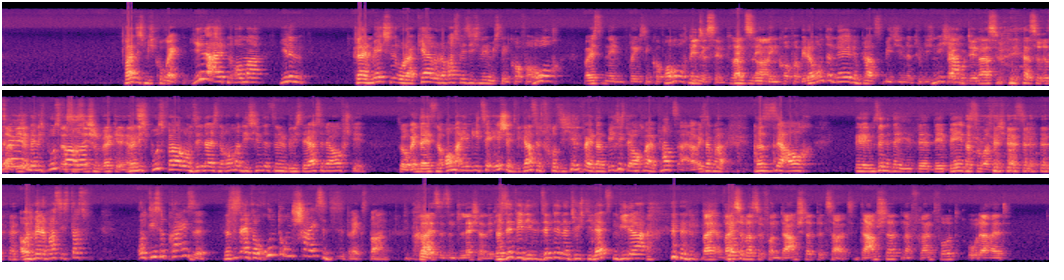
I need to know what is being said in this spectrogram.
halte ich mich korrekt. Jede alten Oma, jedem kleinen Mädchen oder Kerl oder was weiß ich, nehme ich den Koffer hoch Weißt du, bringe ich den Koffer hoch, nehme den Platz nehm, den Koffer wieder runter. Nee, den Platz biete ich natürlich nicht ja, an. Ja gut, den hast du, den hast du reserviert. Nee, wenn ich Bus fahre, wenn ich Bus fahre und sehe, da ist eine Oma, die sich hinsetzen will, bin ich der Erste, der aufsteht. So, wenn da jetzt eine Oma im ICE steht, die ganze Zeit vor sich hinfällt, dann biete ich dir auch mal Platz ein. Aber ich sag mal, das ist ja auch äh, im Sinne der, der DB, dass sowas nicht passiert. Aber ich meine, was ist das und diese Preise, das ist einfach rundum scheiße, diese Drecksbahn. Die Preise sind lächerlich. Da sind wir, die, sind wir natürlich die Letzten wieder. We weißt du, was du von Darmstadt bezahlst? Darmstadt nach Frankfurt oder halt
